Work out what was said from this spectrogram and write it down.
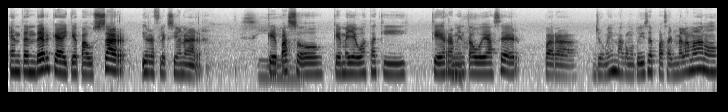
entender que hay que pausar y reflexionar qué pasó, qué me llevó hasta aquí, qué herramienta voy a hacer para yo misma, como tú dices, pasarme la mano,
